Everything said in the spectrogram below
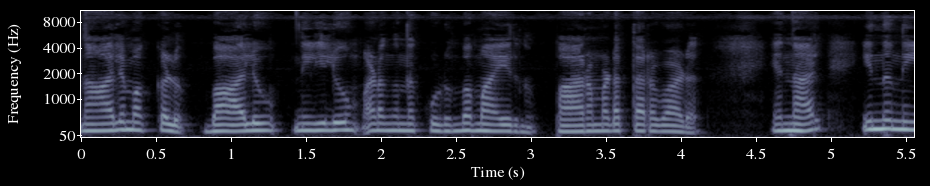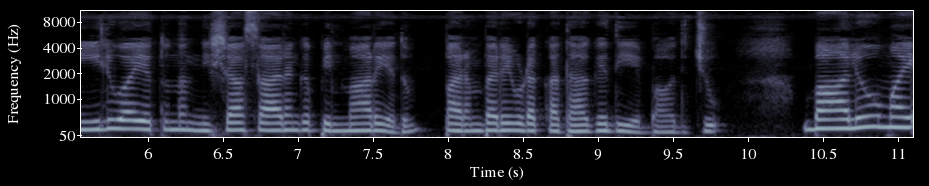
നാല് മക്കളും ബാലുവും നീലുവും അടങ്ങുന്ന കുടുംബമായിരുന്നു പാറമട തറവാട് എന്നാൽ ഇന്ന് നീലുവായി എത്തുന്ന നിശാസാരംഗ് പിന്മാറിയതും പരമ്പരയുടെ കഥാഗതിയെ ബാധിച്ചു. ബാലുവുമായി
